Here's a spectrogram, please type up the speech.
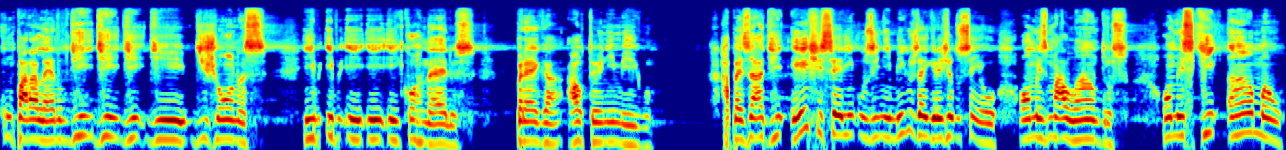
com um paralelo de, de, de, de, de Jonas e, e, e, e Cornélios, prega ao teu inimigo. Apesar de estes serem os inimigos da igreja do Senhor, homens malandros, homens que amam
